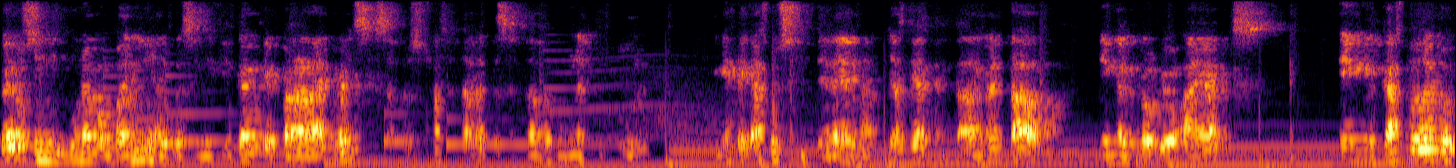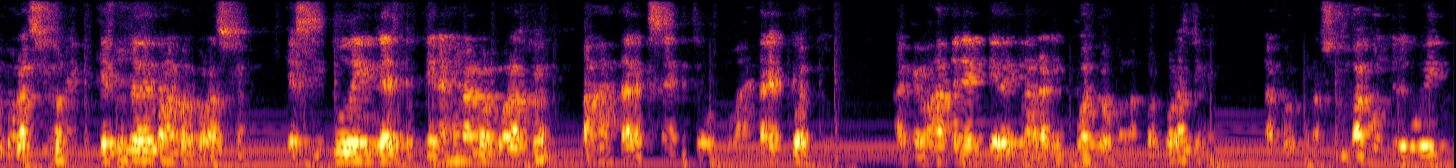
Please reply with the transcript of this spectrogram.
pero sin ninguna compañía, lo que significa que para la IRS esa persona se está representando como una estructura. En este caso, sin tenerla, ya sea sentada en el Estado ni en el propio IRS. En el caso de las corporaciones, ¿qué sucede con la corporación? Que si tú de ingresos tienes una corporación, vas a estar exento o vas a estar expuesto a que vas a tener que declarar impuestos con la corporación. La corporación va a contribuir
